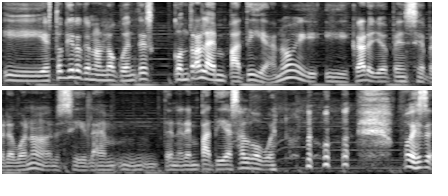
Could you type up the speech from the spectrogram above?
y esto quiero que nos lo cuentes, contra la empatía, ¿no? Y, y claro, yo pensé, pero bueno, si la, em- tener empatía es algo bueno, ¿no? pues,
